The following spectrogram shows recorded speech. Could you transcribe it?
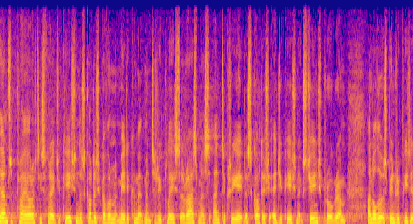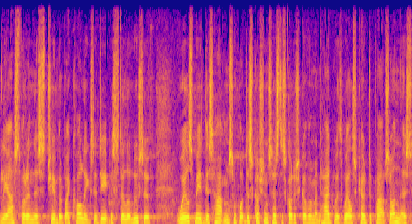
terms of priorities for education, the Scottish Government made a commitment to replace Erasmus and to create a Scottish Education Exchange Programme. And although it's been repeatedly asked for in this chamber by colleagues, a date is still elusive. Wales made this happen, so what discussions has the Scottish Government had with Welsh counterparts on this,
